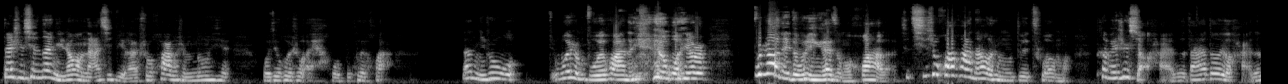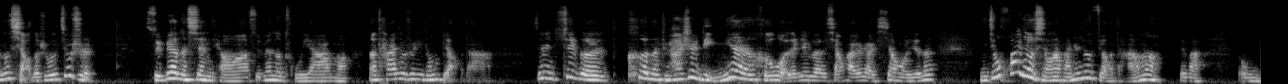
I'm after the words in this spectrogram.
但是现在你让我拿起笔来说画个什么东西，我就会说，哎呀，我不会画。那你说我为什么不会画呢？因为我就是不知道那东西应该怎么画了。就其实画画哪有什么对错嘛？特别是小孩子，大家都有孩子，那小的时候就是随便的线条啊，随便的涂鸦嘛，那它就是一种表达。所以这个课呢，主要是理念和我的这个想法有点像，我觉得。你就画就行了，反正就表达嘛，对吧？我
